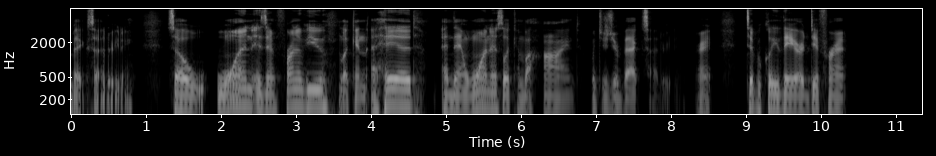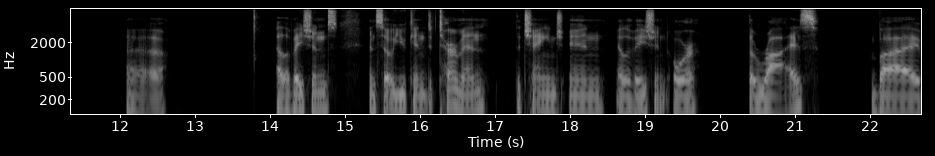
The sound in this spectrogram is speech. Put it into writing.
backsight reading. So one is in front of you, looking ahead, and then one is looking behind, which is your backsight reading, right? Typically, they are different uh, elevations, and so you can determine the change in elevation or the rise by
